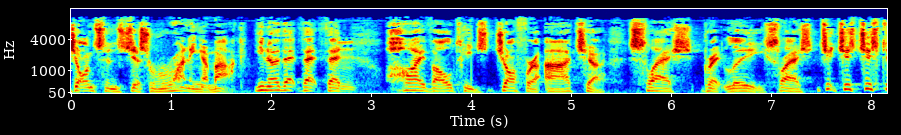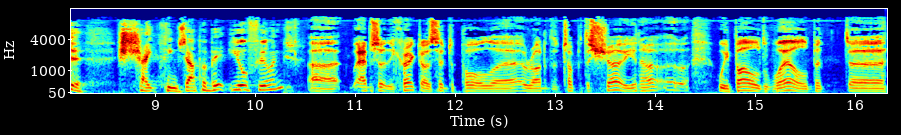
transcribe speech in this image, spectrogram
Johnson's just running amok. You know, that, that, that high voltage Jofra Archer slash Brett Lee slash, j- just, just to shake things up a bit. Your feelings? Uh, absolutely correct. I said to Paul uh, right at the top of the show, you know, uh, we bowled well, but uh,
